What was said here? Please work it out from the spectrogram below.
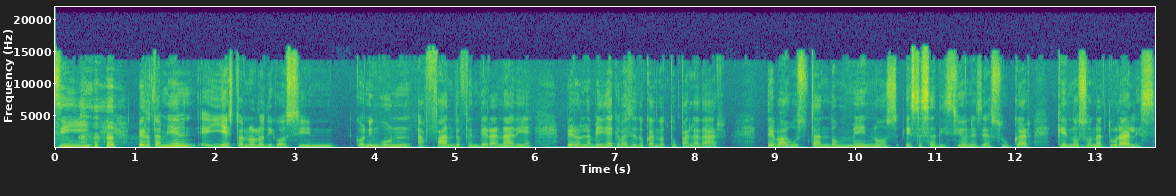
Sí, pero también, y esto no lo digo sin con ningún afán de ofender a nadie, pero en la medida que vas educando tu paladar, te va gustando menos esas adiciones de azúcar que no son naturales,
